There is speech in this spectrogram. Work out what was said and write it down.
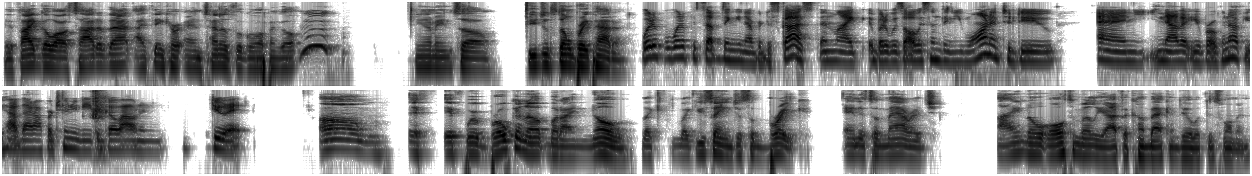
If I go outside of that, I think her antennas will go up and go. "Hmm." You know what I mean? So you just don't break pattern. What if what if it's something you never discussed and like but it was always something you wanted to do and now that you're broken up, you have that opportunity to go out and do it. Um, if if we're broken up, but I know, like like you saying, just a break, and it's a marriage, I know ultimately I have to come back and deal with this woman.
